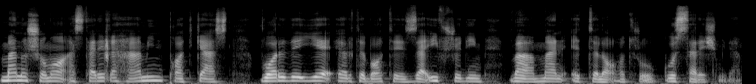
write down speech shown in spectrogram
من و شما از طریق همین پادکست وارد یه ارتباط ضعیف شدیم و من اطلاعات رو گسترش میدم.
